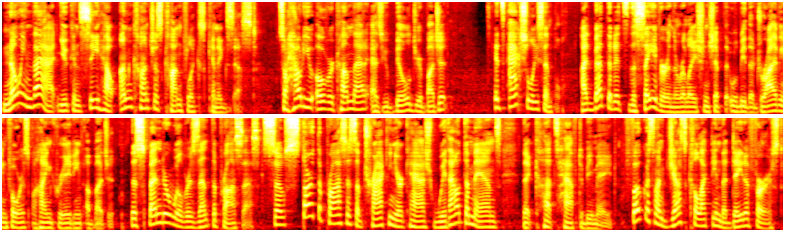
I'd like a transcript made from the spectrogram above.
Knowing that, you can see how unconscious conflicts can exist. So, how do you overcome that as you build your budget? It's actually simple. I'd bet that it's the saver in the relationship that will be the driving force behind creating a budget. The spender will resent the process. So start the process of tracking your cash without demands that cuts have to be made. Focus on just collecting the data first,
